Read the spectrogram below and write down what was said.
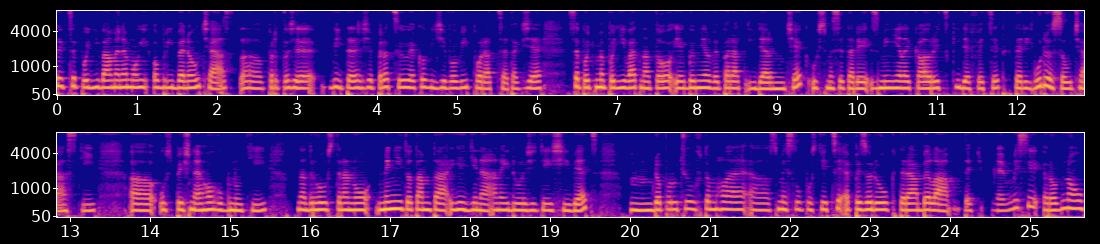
Teď se podíváme na moji oblíbenou část, uh, protože víte, že pracuji jako výživový poradce, takže se pojďme podívat na to, jak by měl vypadat jídelníček. Už jsme si tady zmínili kalorický deficit, který bude součástí uh, úspěšného hubnutí. Na druhou stranu není to tam ta jediná a nejdůležitější věc. Mm, doporučuji v tomhle uh, smyslu pustit si epizodu, která byla teď, nevím jestli rovnou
